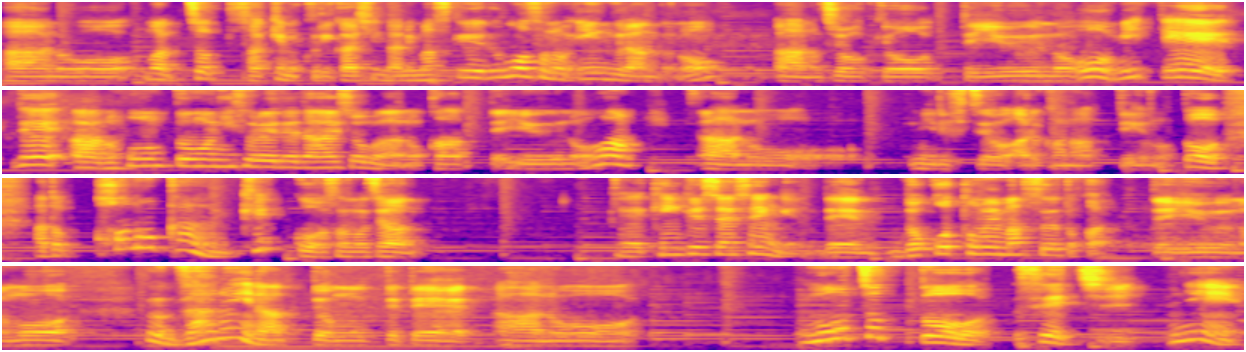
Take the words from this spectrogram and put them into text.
あの、まあ、ちょっとさっきの繰り返しになりますけれども、そのイングランドのあの状況っていうのを見て、で、あの、本当にそれで大丈夫なのかっていうのは、あの、見る必要あるかなっていうのと、あと、この間結構その、じゃあ、緊急事態宣言でどこ止めますとかっていうのも、ざるいなって思ってて、あの、もうちょっと聖地に、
